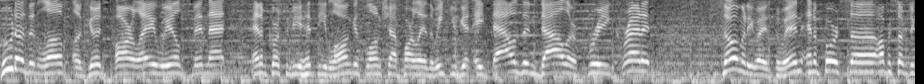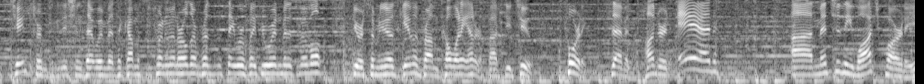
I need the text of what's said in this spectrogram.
Who doesn't love a good parlay wheel? Spin that. And of course, if you hit the longest long shot parlay of the week, you get a thousand dollar free credit. So many ways to win, and of course, uh, offer subject to change terms and conditions at WynnBet.com. Must be 21 or older and present state where play through WynnBet is available. If you or somebody who knows game problem, call 1 800 522 4700. And uh, mention the watch party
